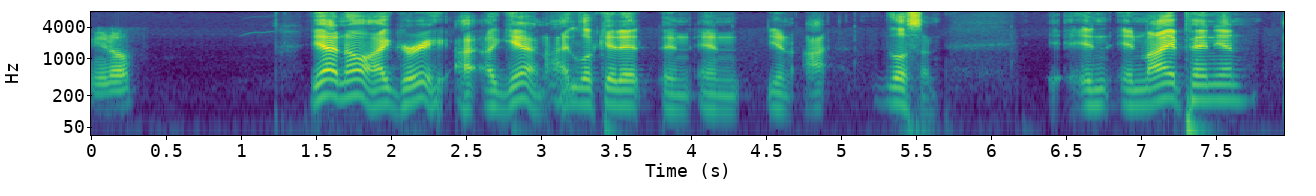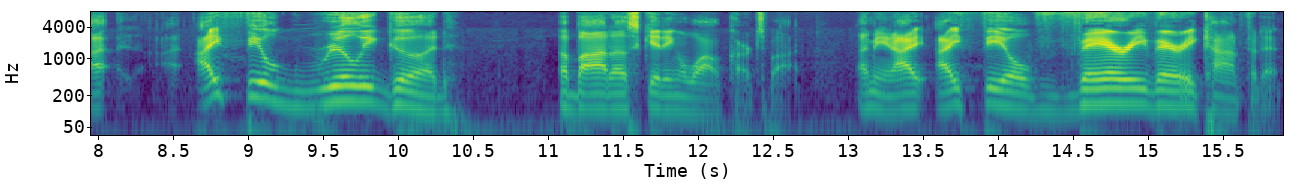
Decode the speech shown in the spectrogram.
you know. Yeah, no, I agree. I, again, I look at it and and you know, I listen. In in my opinion, I I feel really good about us getting a wild card spot. I mean, I I feel very very confident.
